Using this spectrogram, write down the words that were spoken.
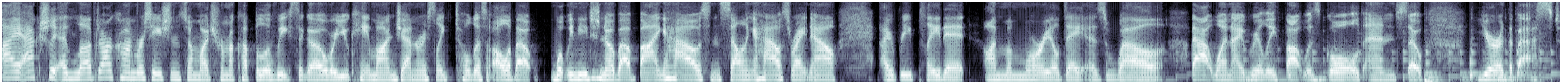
I actually I loved our conversation so much from a couple of weeks ago where you came on generously, told us all about what we need to know about buying a house and selling a house right now. I replayed it on Memorial Day as well. That one I really thought was gold. And so you're the best.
